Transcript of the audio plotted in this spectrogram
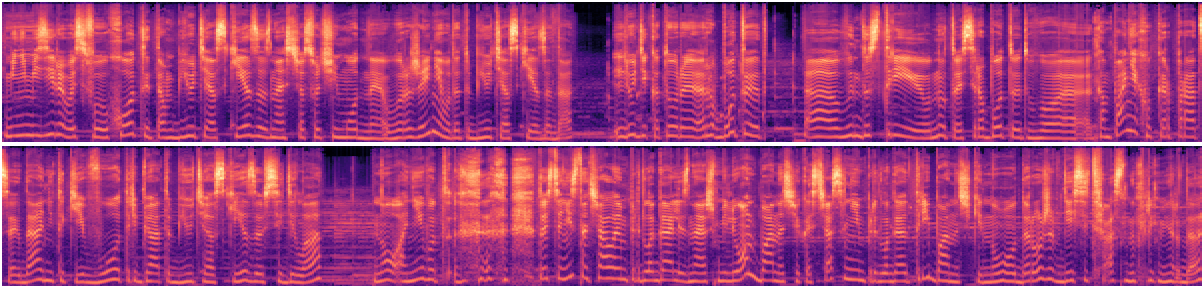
минимизировать свой уход, и там бьюти-аскеза, знаешь, сейчас очень модное выражение, вот это бьюти-аскеза, да, люди, которые работают э, в индустрии, ну, то есть работают в компаниях, в корпорациях, да, они такие, вот, ребята, бьюти-аскеза, все дела. Но они вот... то есть они сначала им предлагали, знаешь, миллион баночек, а сейчас они им предлагают три баночки, но дороже в 10 раз, например, да.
